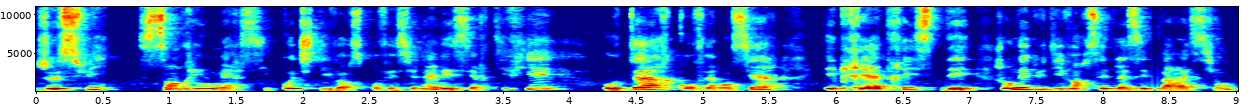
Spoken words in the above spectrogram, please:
Je suis Sandrine Merci, coach divorce professionnel et certifiée, auteure, conférencière et créatrice des Journées du divorce et de la séparation,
